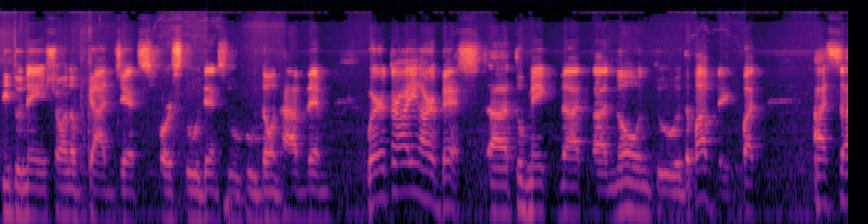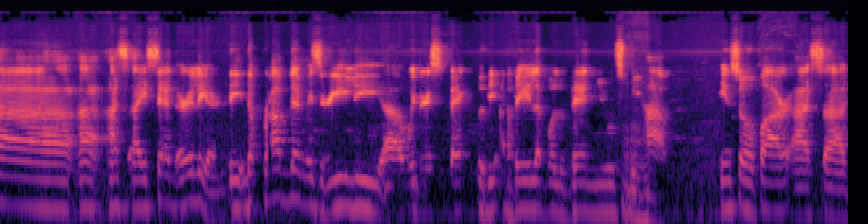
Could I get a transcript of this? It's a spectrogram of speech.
the donation of gadgets for students who, who don't have them. We're trying our best uh, to make that uh, known to the public. But as uh, uh as I said earlier, the, the problem is really uh, with respect to the available venues we mm-hmm. have, insofar as uh,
